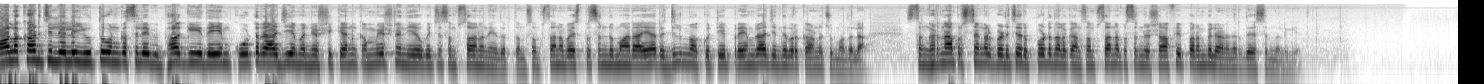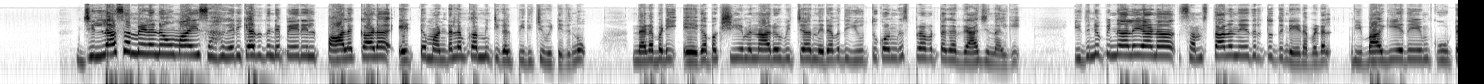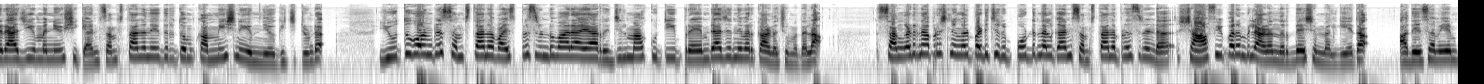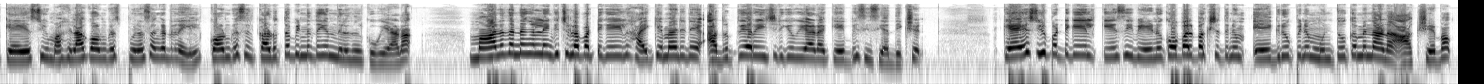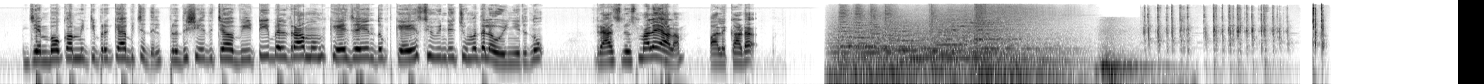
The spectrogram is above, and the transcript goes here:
പാലക്കാട് ജില്ലയിലെ യൂത്ത് കോൺഗ്രസിലെ വിഭാഗീയതയും കൂട്ടരാജിയും അന്വേഷിക്കാൻ കമ്മീഷനെ നിയോഗിച്ച സംസ്ഥാന നേതൃത്വം. സംസ്ഥാന വൈസ് പ്രസിഡന്റുമാരായ റിജിൽ മാക്കുറ്റി പ്രേംരാജ് എന്നിവർക്കാണ് ചുമതല. സംഘടനാ പ്രശ്നങ്ങൾ പഠിച്ച് റിപ്പോർട്ട് നൽകാൻ സംസ്ഥാന പ്രസിഡന്റ് ഷാഫി പറമ്പിലാണ് നിർദ്ദേശം നൽകിയത്. ജില്ലാ സമ്മേളനവുമായി സഹകരിക്കാത്തതിന്റെ പേരിൽ പാലക്കാട് എട്ട് മണ്ഡലം കമ്മിറ്റികൾ പിരിച്ചുവിട്ടിരുന്നു. നടപടി ഏകപക്ഷീയമെന്നാരോപിച്ച് നിരവധി യൂത്ത് കോൺഗ്രസ് പ്രവർത്തകർ രാജി നൽകി. ഇതിനു പിന്നാലെയാണ് സംസ്ഥാന നേതൃത്വത്തിന്റെ ഇടപെടൽ. വിഭാഗീയതയും കൂട്ടരാജിയും അന്വേഷിക്കാൻ സംസ്ഥാന നേതൃത്വം കമ്മീഷനെയും നിയോഗിച്ചിട്ടുണ്ട്. യൂത്ത് കോൺഗ്രസ് സംസ്ഥാന വൈസ് പ്രസിഡന്റുമാരായ റിജിൽ മാക്കുറ്റി പ്രേംരാജ് എന്നിവർക്കാണ് ചുമതല. സംഘടനാ പ്രശ്നങ്ങൾ പഠിച്ച് റിപ്പോർട്ട് നൽകാൻ സംസ്ഥാന പ്രസിഡന്റ് ഷാഫി പറമ്പിലാണ് നിർദ്ദേശം നൽകിയത്. അതേസമയം K S U Mahila Congress പുനഃസംഘടനയിൽ കോൺഗ്രസിൽ കടുത്ത ഭിന്നതയും നിലനിൽക്കുകയാണ്. മാനദണ്ഡങ്ങൾ ലംഘിച്ചുള്ള പട്ടികയിൽ ഹൈക്കമാൻഡിനെ അതൃപ്തി അറിയിച്ചിരിക്കുകയാണ് കെ അധ്യക്ഷൻ. കെ എസ് യു പട്ടികയിൽ കെ സി വേണുഗോപാൽ പക്ഷത്തിനും എ ഗ്രൂപ്പിനും മുൻതൂക്കമെന്നാണ് ആക്ഷേപം. ജംബോ കമ്മിറ്റി പ്രഖ്യാപിച്ചതിൽ പ്രതിഷേധിച്ച വി ടി ബൽറാമും കെ ജയന്തും കെ എസ് യുവിന്റെ ചുമതല ഒഴിഞ്ഞിരുന്നു. രാജ്ന്യൂസ് മലയാളം പാലക്കാട്.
